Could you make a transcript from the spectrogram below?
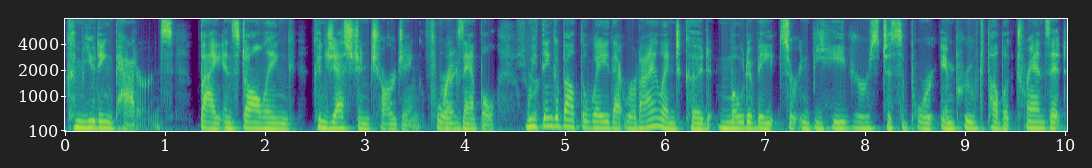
commuting patterns by installing congestion charging, for right. example. Sure. We think about the way that Rhode Island could motivate certain behaviors to support improved public transit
